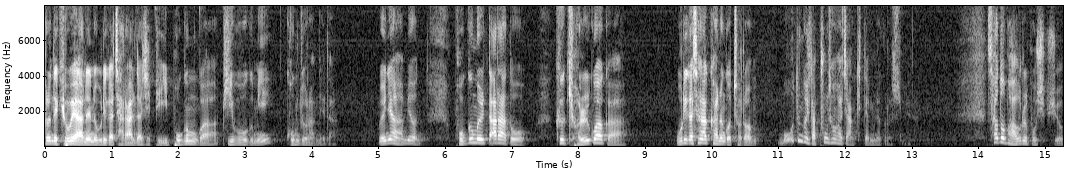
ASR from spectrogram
그런데 교회 안에는 우리가 잘 알다시피 이 복음과 비복음이 공존합니다. 왜냐하면 복음을 따라도 그 결과가 우리가 생각하는 것처럼 모든 것이 다 풍성하지 않기 때문에 그렇습니다. 사도 바울을 보십시오.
